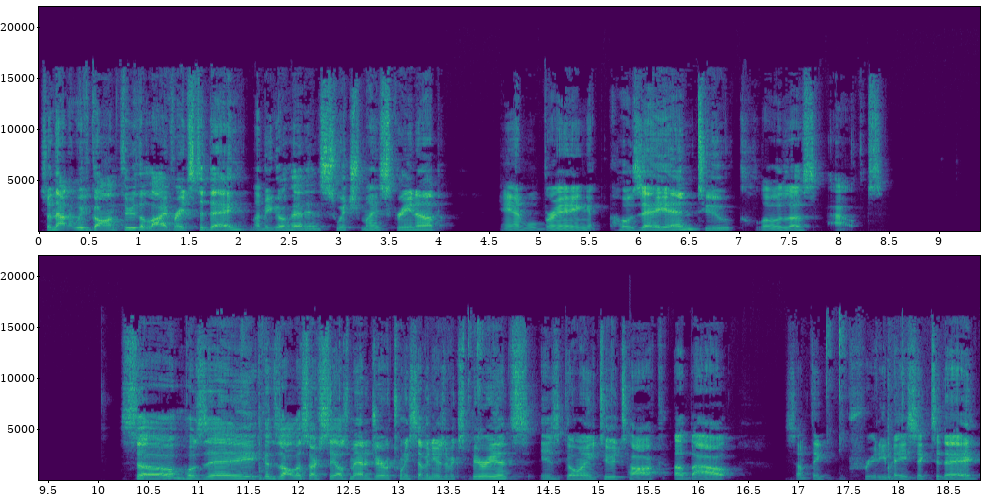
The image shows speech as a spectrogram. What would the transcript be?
So now that we've gone through the live rates today, let me go ahead and switch my screen up, and we'll bring Jose in to close us out. So, Jose Gonzalez, our sales manager with 27 years of experience, is going to talk about something pretty basic today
